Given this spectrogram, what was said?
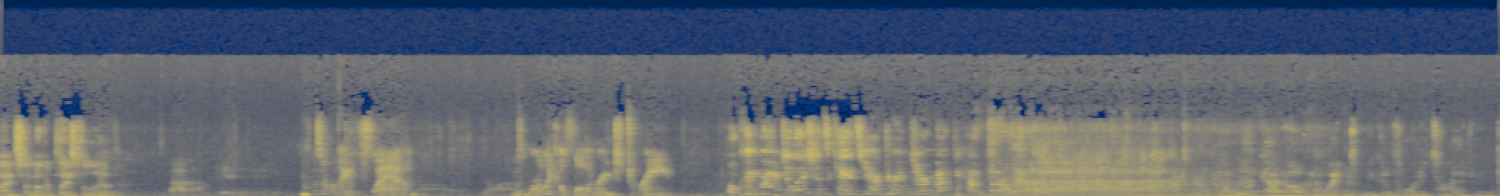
find some other place to live. It wasn't really a plan. It was more like a long range dream. Well, congratulations, kids. Your dreams are about to come true. Well, we were kind of hoping to wait until we could afford a two bedroom.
